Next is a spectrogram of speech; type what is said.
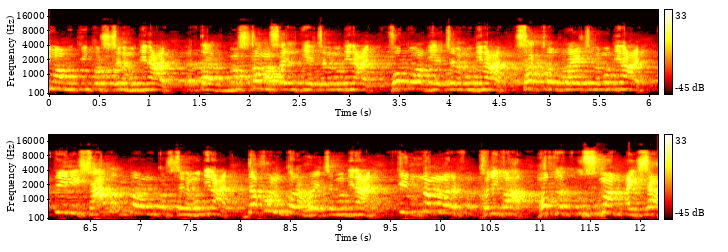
ইমামতি করছেন মদিনায়, তার মসলা মাসাইল দিয়েছেন মদিনায়, ফতোয়া দিয়েছেন মদিনায়, ছাত্র পড়াইছেন মদিনায়, তিনি শাহাদত বরণ করছেন মদিনায় দাফন করা হয়েছে মদিনায়, তিন নম্বর খলিফা হযরত উসমান আয়েশা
